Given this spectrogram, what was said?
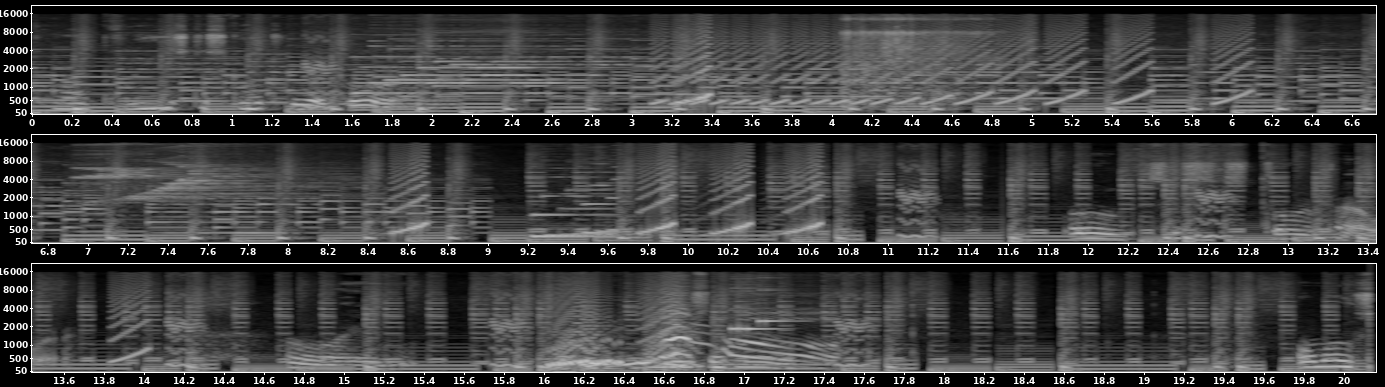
Can I please just go through that door? Oh, is star power. Oh, I! Almost.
